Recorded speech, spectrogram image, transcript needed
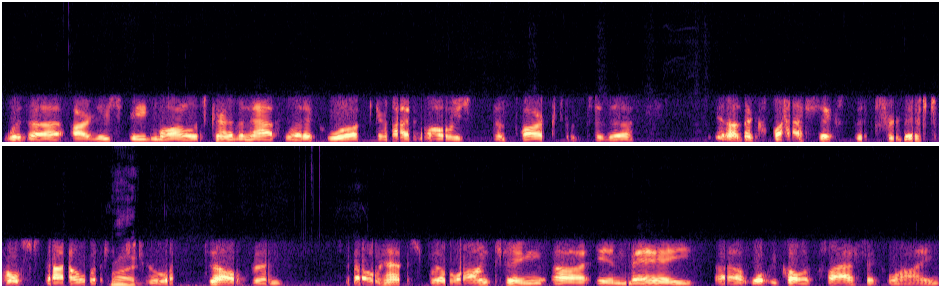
with uh, our new speed model. It's kind of an athletic look, and I've always been partial to the, you know, the classics, the traditional style of Right. itself. And so, hence, we're launching uh, in May uh, what we call a classic line,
